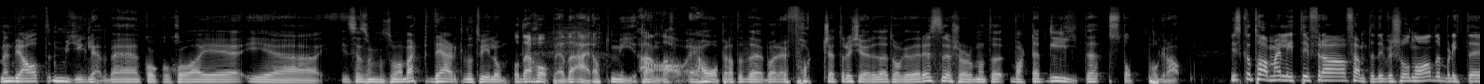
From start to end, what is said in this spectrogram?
Men vi har hatt mye glede med KKK i, i, i sesongen som har vært. Det er det ikke noe tvil om. Og det håper jeg det er hatt mye til ennå. Ja, jeg håper at det bare fortsetter å kjøre det toget deres, sjøl om det ble et lite stopp på Gran. Vi skal ta med litt fra femtedivisjon nå. Det blir ikke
